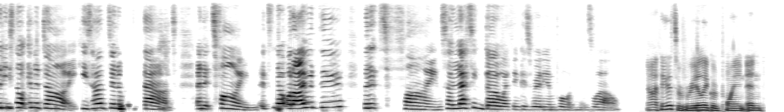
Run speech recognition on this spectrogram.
But he's not going to die. He's had dinner with dad and it's fine. It's not what I would do, but it's fine. So letting go, I think, is really important as well. I think that's a really good point. And,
